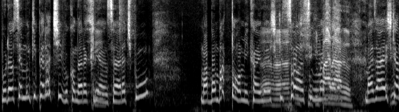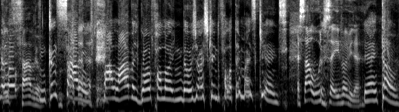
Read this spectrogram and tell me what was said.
Por eu ser muito imperativo quando eu era criança, eu era tipo uma bomba atômica, ainda acho que sou assim, mas era, mas acho que era uma Incansável. incansável. Falava igual eu falo ainda. Hoje eu acho que ainda falo até mais que antes. É saúde isso aí, família. É, então,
